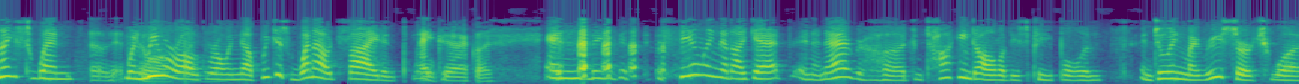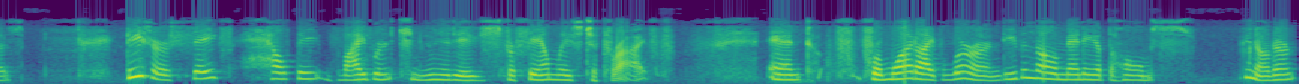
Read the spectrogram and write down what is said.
nice when oh, when we were all growing up, we just went outside and played. Exactly. And the, the, feeling that I get in an agrihood and talking to all of these people and, and doing my research was these are safe, healthy, vibrant communities for families to thrive. And from what I've learned, even though many of the homes, you know, they're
